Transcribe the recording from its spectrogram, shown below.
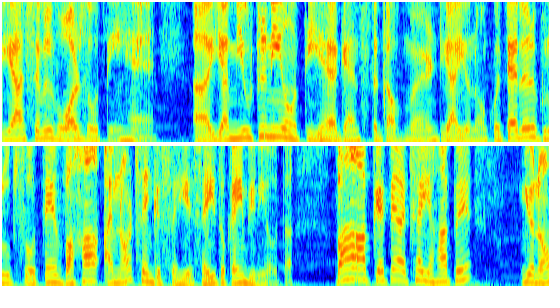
या सिविल वॉर्स होती हैं या म्यूटनी होती है अगेंस्ट द गवर्नमेंट या यू नो कोई टेरर ग्रुप्स होते हैं, वहाँ आई एम नॉट सेइंग सही है, सही तो कहीं भी नहीं होता। वहाँ आप कहते हैं अच्छा यहाँ पे यू नो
